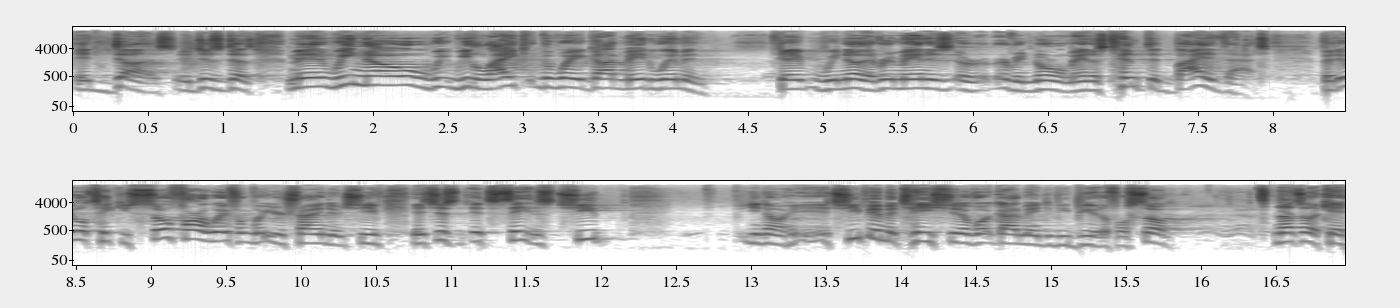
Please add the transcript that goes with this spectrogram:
it does. It just does. Man, we know we, we like the way God made women. Okay, we know that every man is, or every normal man is tempted by that. But it will take you so far away from what you're trying to achieve. It's just it's Satan's cheap, you know, cheap imitation of what God made to be beautiful. So that's okay.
